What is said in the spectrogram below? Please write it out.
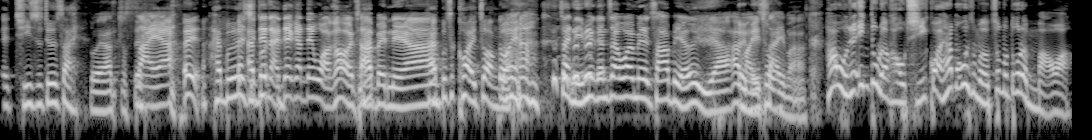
哎，其实就是晒，对啊，就晒啊。哎，还不是那 还不是在哪天跟在外口的差别呢啊？还不是块状的，对啊，在里面跟在外面的差别而已啊，对没错晒嘛。好，我觉得印度人好奇怪，他们为什么有这么多的毛啊？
